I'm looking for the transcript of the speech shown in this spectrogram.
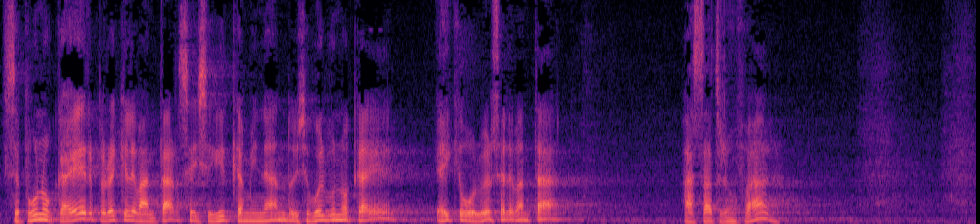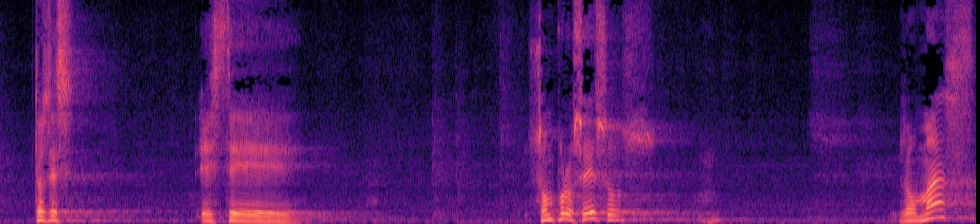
se puede uno caer, pero hay que levantarse y seguir caminando, y se vuelve uno a caer, y hay que volverse a levantar hasta triunfar. Entonces, este son procesos. Lo más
